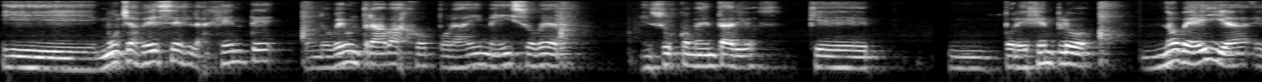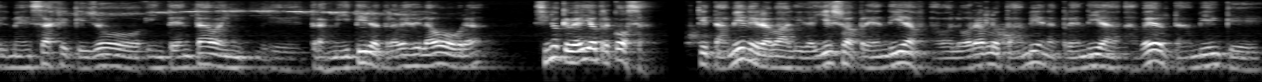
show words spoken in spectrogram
Y muchas veces la gente, cuando ve un trabajo, por ahí me hizo ver en sus comentarios que, mm, por ejemplo, no veía el mensaje que yo intentaba eh, transmitir a través de la obra, sino que veía otra cosa que también era válida y eso aprendí a, valorarlo también, aprendí a, ver también que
